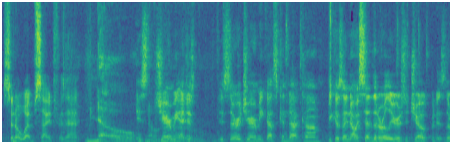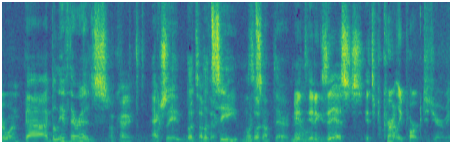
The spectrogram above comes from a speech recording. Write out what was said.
So no website for that. No. Is no, Jeremy? no, I just is there a JeremyGuskin.com? Because I know I said that earlier as a joke, but is there one? Uh, I believe there is. Okay. Actually, What's let's there? see Let's what's look. up there. It, it exists. It's currently parked, Jeremy.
